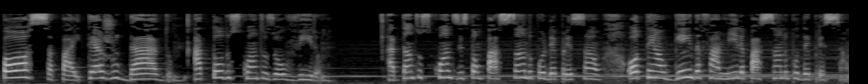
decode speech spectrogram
possa, Pai, ter ajudado a todos quantos ouviram a tantos quantos estão passando por depressão ou tem alguém da família passando por depressão.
